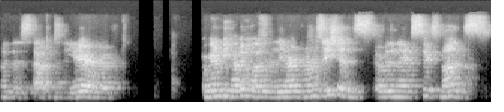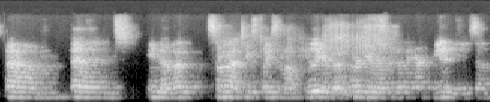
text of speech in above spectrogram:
put this out into the air of we're gonna be having a lot of really hard conversations over the next six months. Um, and, you know, that, some of that takes place in Montpelier, but we're here representing our communities and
